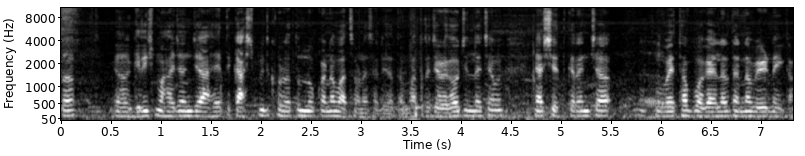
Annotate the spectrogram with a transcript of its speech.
तर गिरीश महाजन जे आहे ते काश्मीर खोऱ्यातून लोकांना वाचवण्यासाठी जातात. मात्र जळगाव जिल्ह्याच्या या शेतकऱ्यांच्या व्यथा बघायला त्यांना वेळ नाही का?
